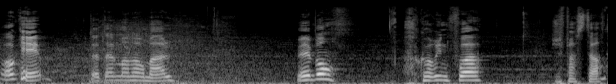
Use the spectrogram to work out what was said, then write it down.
Ok, totalement normal. Mais bon, encore une fois, je vais faire start.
